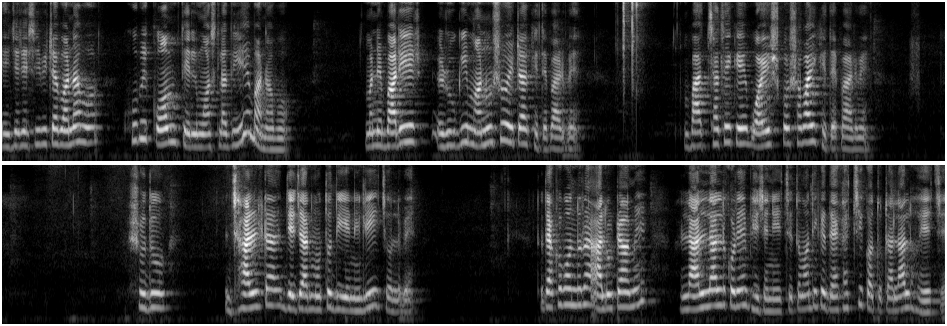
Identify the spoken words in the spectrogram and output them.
এই যে রেসিপিটা বানাবো, খুবই কম তেল মশলা দিয়ে বানাবো। মানে বাড়ির রুগী মানুষও এটা খেতে পারবে। বাচ্চা থেকে বয়স্ক সবাই খেতে পারবে। শুধু ঝালটা যে যার মতো দিয়ে নিলেই চলবে। তো দেখো বন্ধুরা, আলুটা আমি লাল লাল করে ভেজে নিয়েছি। তোমাদেরকে দেখাচ্ছি কতটা লাল হয়েছে।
